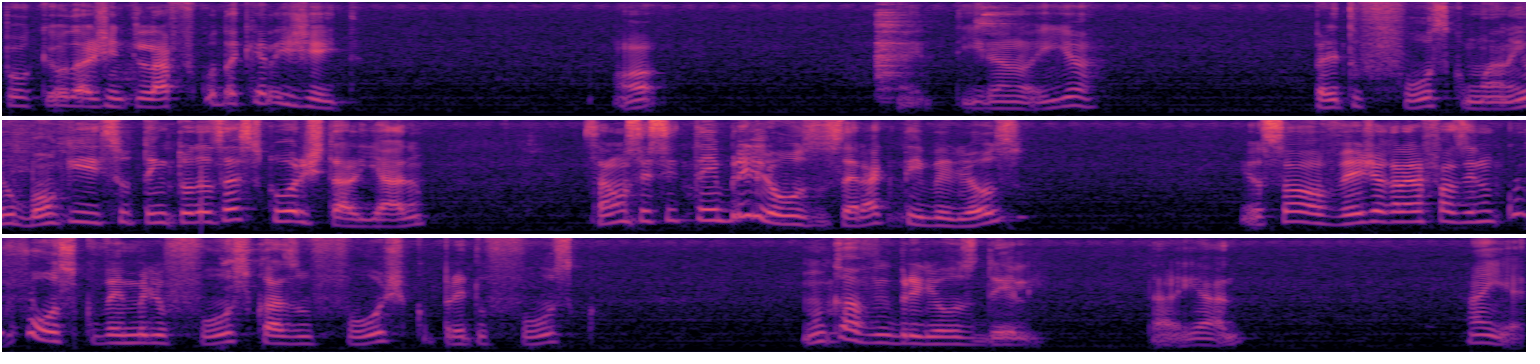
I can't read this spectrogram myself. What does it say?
porque o da gente lá ficou daquele jeito. Ó. É, tirando aí, ó. Preto fosco, mano. E o bom é que isso tem todas as cores, tá ligado? Só não sei se tem brilhoso. Será que tem brilhoso? Eu só vejo a galera fazendo com fosco. Vermelho fosco, azul fosco, preto fosco. Nunca vi o brilhoso dele. Tá ligado? Aí, é.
